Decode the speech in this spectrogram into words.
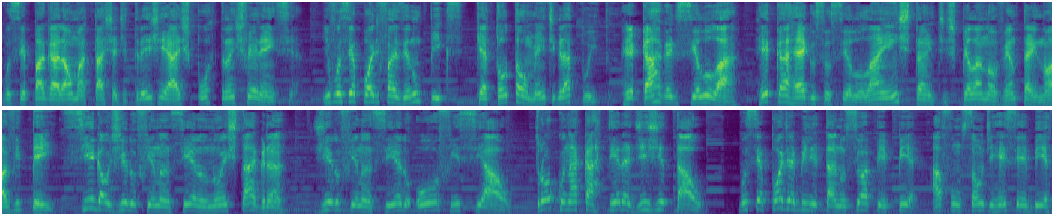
você pagará uma taxa de R$ 3,00 por transferência. E você pode fazer um Pix, que é totalmente gratuito. Recarga de celular Recarregue o seu celular em instantes pela 99Pay. Siga o Giro Financeiro no Instagram, Giro Financeiro Oficial. Troco na carteira digital. Você pode habilitar no seu app a função de receber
